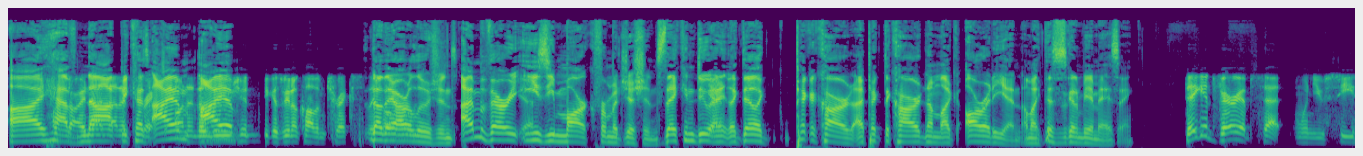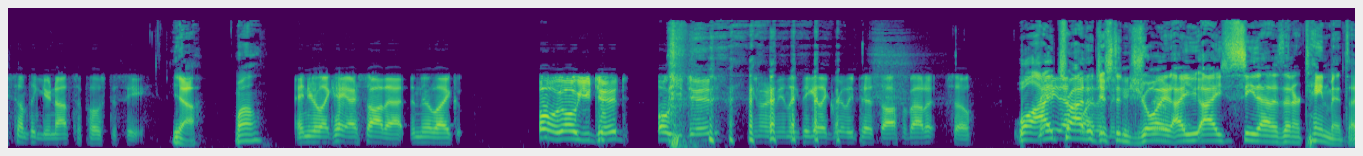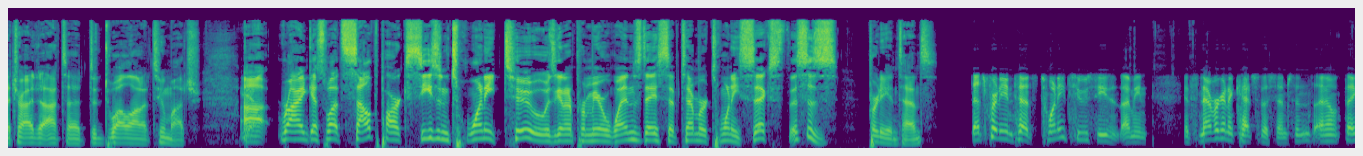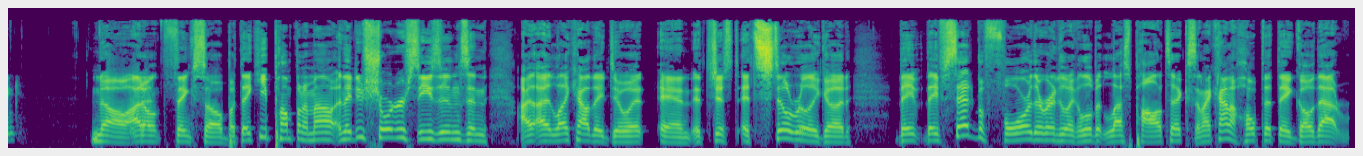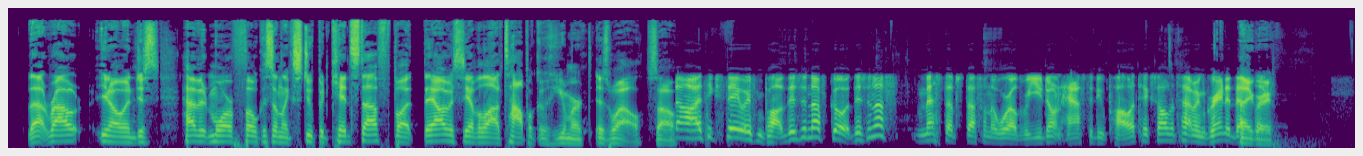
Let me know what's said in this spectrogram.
I have Sorry, not a because trick, I am. an I am. because we don't call them tricks. No, they are them- illusions. I'm a very easy mark for magicians. They can do any like they're like pick a card. I pick the card and I'm like already in. I'm like this is going to be amazing. They get very upset when you see something you're not supposed to see, Yeah. Well, and you're like, "Hey, I saw that," and they're like, "Oh, oh, you did? Oh, you did?" you know what I mean? Like they get like really pissed off about it. So well, I Maybe that's try to just enjoy it. I I see that as entertainment. I try not to, to dwell on it too much. Uh, Ryan, guess what? South Park season 22 is going to premiere Wednesday, September 26th. This is pretty intense. that's pretty intense. 22 seasons. I mean, it's never going to catch The Simpsons. I don't think. No, I don't think so. But they keep pumping them out, and they do shorter seasons, and I, I like how they do it. And it's just it's still really good. They've they've said before they're going to do like a little bit less politics, and I kind of hope that they go that that route, you know, and just have it more focused on like stupid kid stuff. But they obviously have a lot of topical humor as well. So No, I think stay away from politics. There's enough go. There's enough messed up stuff in the world where you don't have to do politics all the time. And granted, that's I agree. like,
